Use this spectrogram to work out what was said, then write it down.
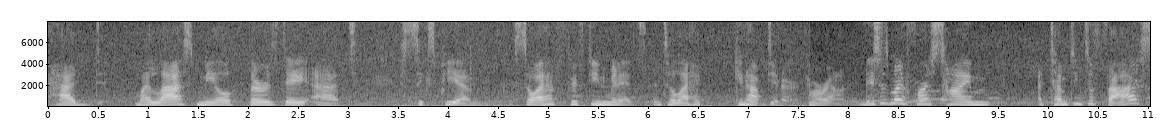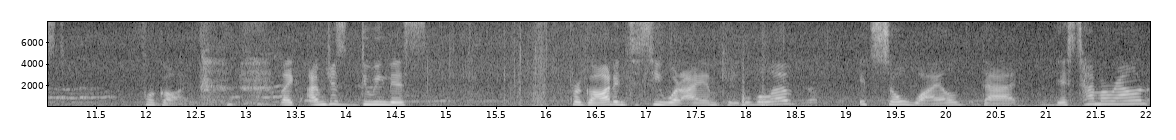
had my last meal Thursday at 6 p.m. So I have 15 minutes until I ha- can have dinner. I'm around. This is my first time attempting to fast for God. like I'm just doing this for God and to see what I am capable of. It's so wild that this time around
